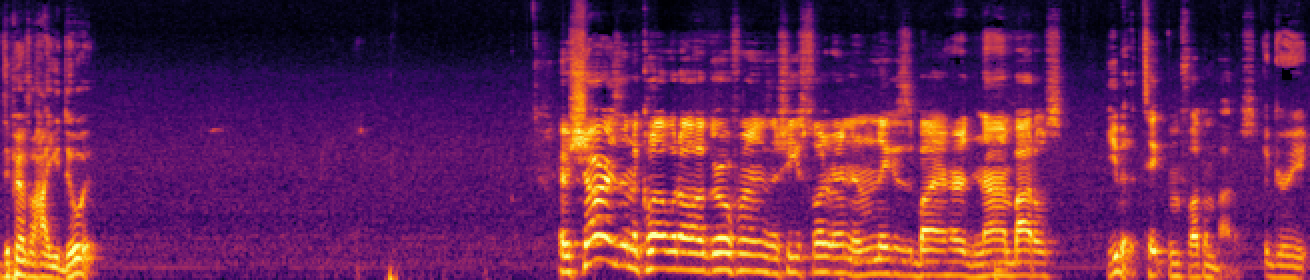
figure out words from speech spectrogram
depends on how you do it. If Shar is in the club with all her girlfriends and she's flirting and them niggas is buying her nine bottles, you better take them fucking bottles. Agreed.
